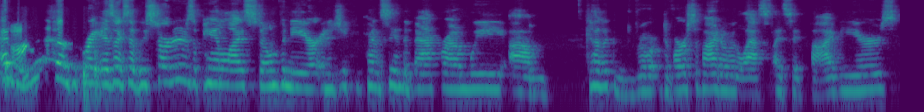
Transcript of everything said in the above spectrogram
That's awesome. great. As I said, we started as a panelized stone veneer, and as you can kind of see in the background, we um, kind of diversified over the last, I'd say, five years,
